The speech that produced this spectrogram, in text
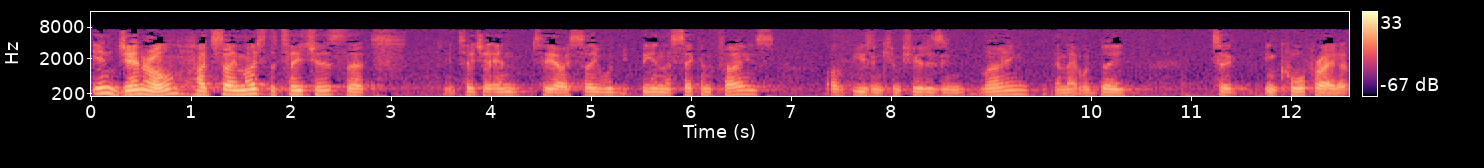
In general, I'd say most of the teachers that teach at NTOC would be in the second phase of using computers in learning, and that would be to incorporate it.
